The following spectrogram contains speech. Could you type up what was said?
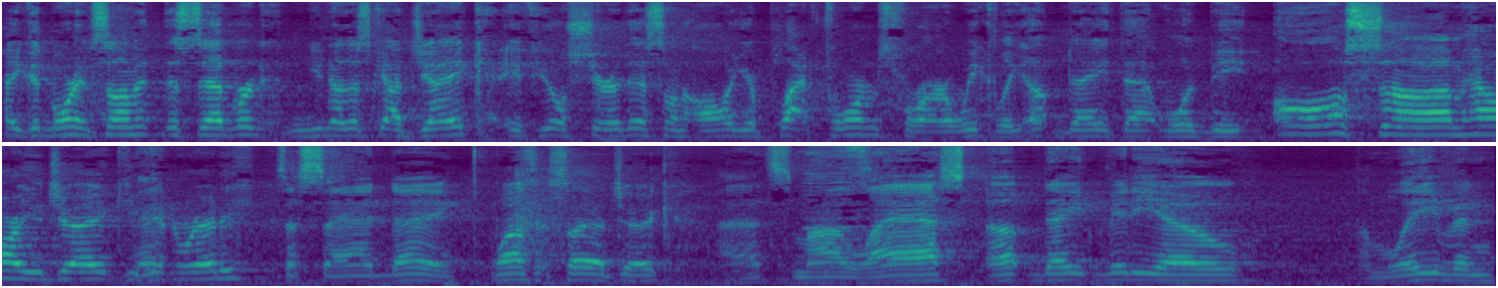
Hey, good morning, Summit. This is Edward. and You know this guy, Jake. If you'll share this on all your platforms for our weekly update, that would be awesome. How are you, Jake? You getting ready? It's a sad day. Why is it sad, Jake? That's my last update video. I'm leaving.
